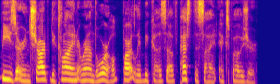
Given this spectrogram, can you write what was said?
Bees are in sharp decline around the world, partly because of pesticide exposure.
